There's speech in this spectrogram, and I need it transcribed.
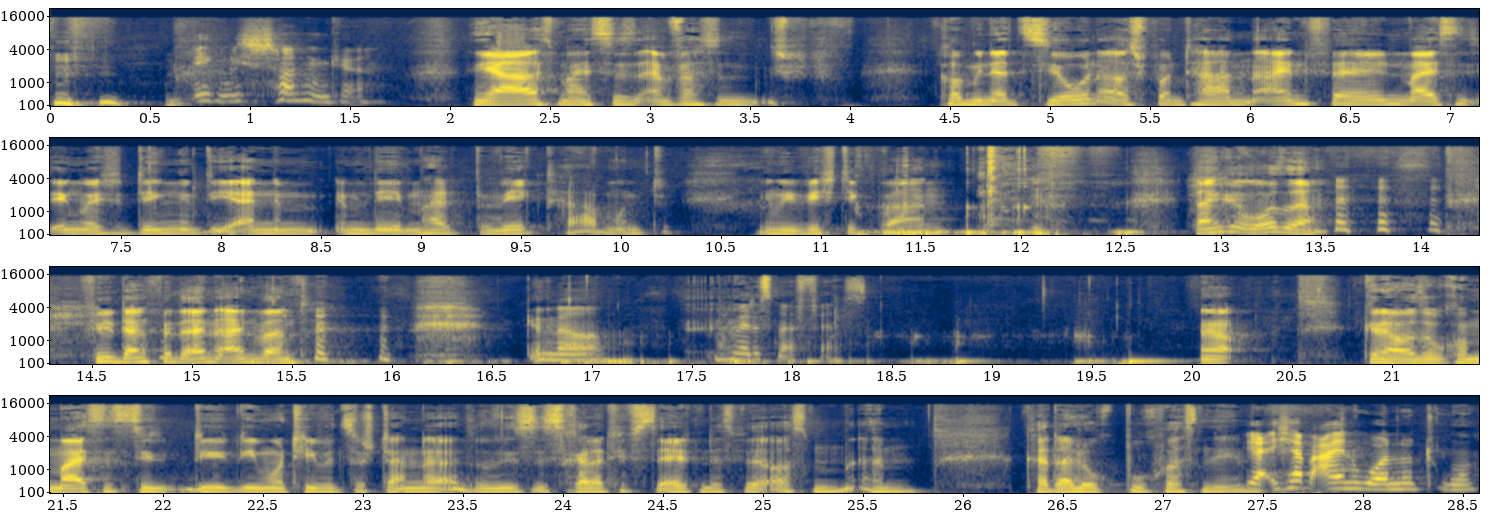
irgendwie schon, gell? Ja, das meiste ist einfach so eine Kombination aus spontanen Einfällen, meistens irgendwelche Dinge, die einen im, im Leben halt bewegt haben und irgendwie wichtig waren. Danke, Rosa. Vielen Dank für deinen Einwand. Genau. Machen wir das mal fest. Ja, genau, so kommen meistens die, die, die Motive zustande. Also es ist relativ selten, dass wir aus dem ähm, Katalogbuch was nehmen. Ja, ich habe ein Wanna-Do.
